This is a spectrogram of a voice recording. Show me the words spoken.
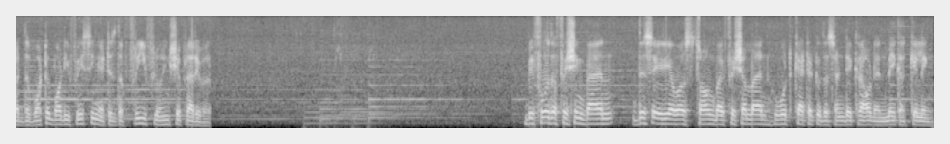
But the water body facing it is the free flowing Shipra River. Before the fishing ban, this area was thronged by fishermen who would cater to the Sunday crowd and make a killing.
